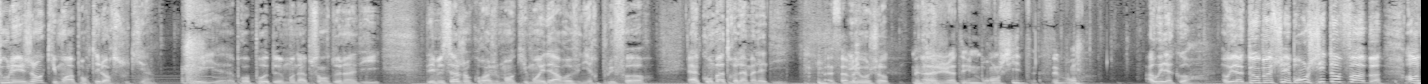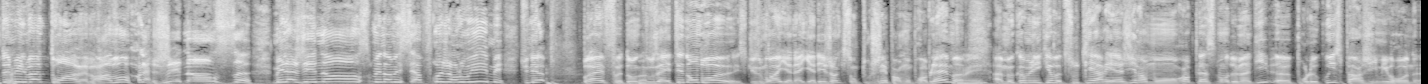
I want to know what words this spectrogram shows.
tous les gens qui m'ont apporté leur soutien. Oui, à propos de mon absence de lundi, des messages d'encouragement qui m'ont aidé à revenir plus fort et à combattre la maladie. Bah, ça va. Et aujourd'hui, Mais là, Hein Julien, t'as une bronchite. C'est bon. ah oui d'accord. Ah oui. Donc monsieur est bronchitophobe en 2023. Mais bravo, la gênance. Mais la gênance. Mais non mais c'est affreux Jean-Louis. Mais tu n'es. Bref, donc vous avez été nombreux. Excuse-moi, il y en a, il y a des gens qui sont touchés par mon problème. Oui. À me communiquer votre soutien à réagir à mon remplacement de lundi euh, pour le quiz par Jimmy Brown.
